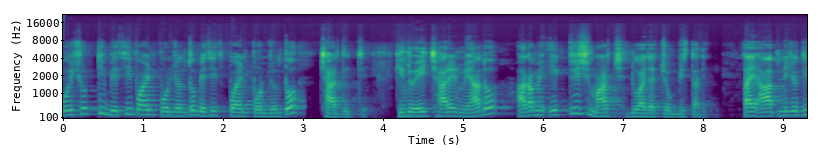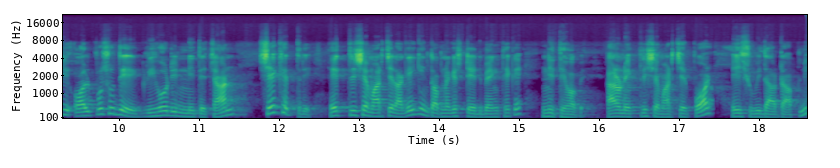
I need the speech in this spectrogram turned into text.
পঁয়ষট্টি বেসি পয়েন্ট পর্যন্ত, বেসিস পয়েন্ট পর্যন্ত ছাড় দিচ্ছে। কিন্তু এই ছাড়ের মেয়াদও আগামী একত্রিশ মার্চ দু হাজার চব্বিশ তারিখ। তাই আপনি যদি অল্প সুদে গৃহ ঋণ নিতে চান, সেক্ষেত্রে একত্রিশে মার্চের আগেই কিন্তু আপনাকে স্টেট ব্যাংক থেকে নিতে হবে। কারণ একত্রিশে মার্চের পর এই সুবিধাটা আপনি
